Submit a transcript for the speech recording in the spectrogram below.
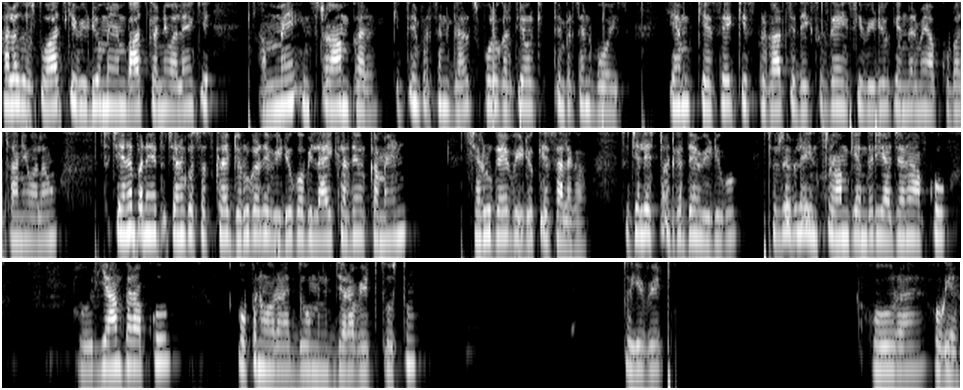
हेलो दोस्तों, आज की वीडियो में हम बात करने वाले हैं कि हमें इंस्टाग्राम पर कितने परसेंट गर्ल्स फॉलो करती है और कितने परसेंट बॉयज़ ये हम कैसे, किस प्रकार से देख सकते हैं? इसी वीडियो के अंदर मैं आपको बताने वाला हूँ। तो चैनल पर नहीं तो चैनल को सब्सक्राइब ज़रूर कर दें। वीडियो को भी लाइक कर दें और कमेंट ज़रूर करें, वीडियो कैसा लगा? तो चलिए स्टार्ट करते हैं वीडियो को। सबसे पहले इंस्टाग्राम के अंदर ही आ जाना आपको। और यहाँ पर आपको ओपन हो रहा है। दो मिनट ज़रा वेट दोस्तों। तो ये वेट हो रहा है, हो गया।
